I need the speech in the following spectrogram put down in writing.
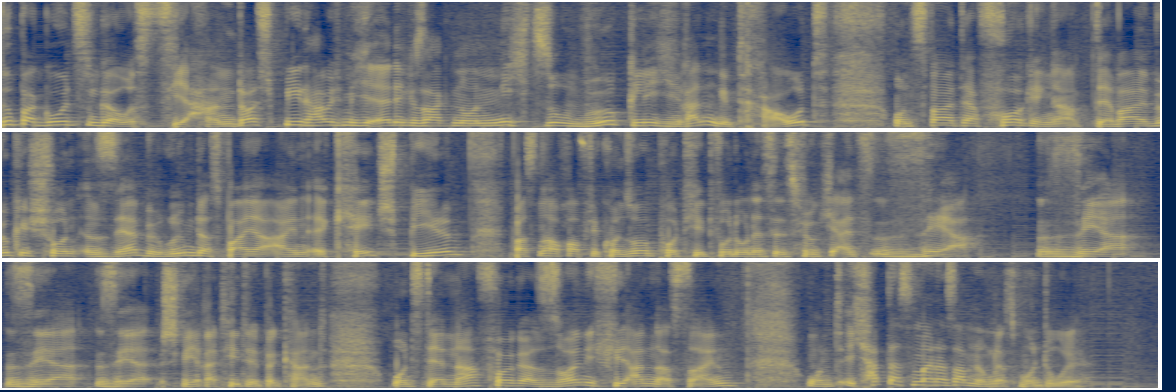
Super Ghouls and Ghosts. Ja, an das Spiel habe ich mich ehrlich gesagt noch nicht so wirklich rangetraut. Und zwar der Vorgänger. Der war wirklich schon sehr berühmt. Das war ja ein Arcade-Spiel, was auch auf die Konsolen portiert wurde. Und es ist wirklich als sehr sehr, sehr, sehr schwerer Titel bekannt. Und der Nachfolger soll nicht viel anders sein. Und ich habe das in meiner Sammlung, das Modul.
